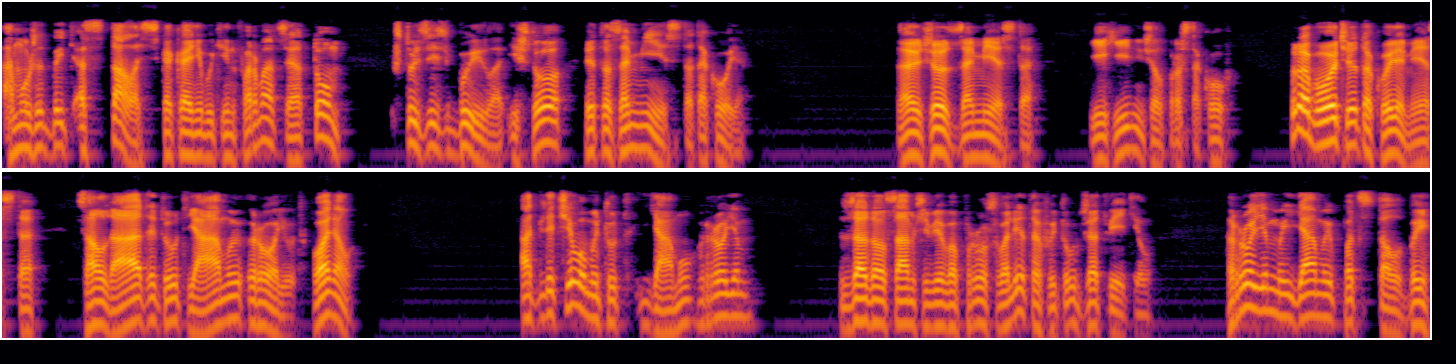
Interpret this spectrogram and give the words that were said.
«А может быть, осталась какая-нибудь информация о том, что здесь было и что это за место такое. — А что за место? — ехидничал Простаков. — Рабочее такое место. Солдаты тут ямы роют, понял? — А для чего мы тут яму роем? — задал сам себе вопрос Валетов и тут же ответил. — Роем мы ямы под столбы,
